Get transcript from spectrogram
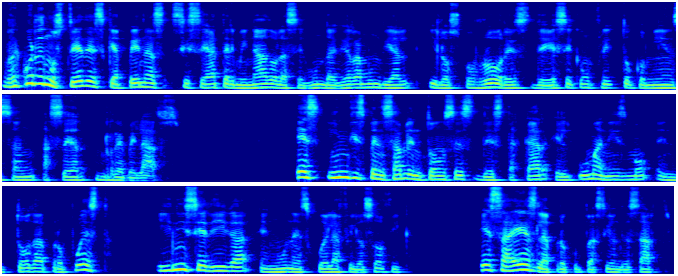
Recuerden ustedes que apenas si se ha terminado la Segunda Guerra Mundial y los horrores de ese conflicto comienzan a ser revelados. Es indispensable entonces destacar el humanismo en toda propuesta, y ni se diga en una escuela filosófica. Esa es la preocupación de Sartre,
